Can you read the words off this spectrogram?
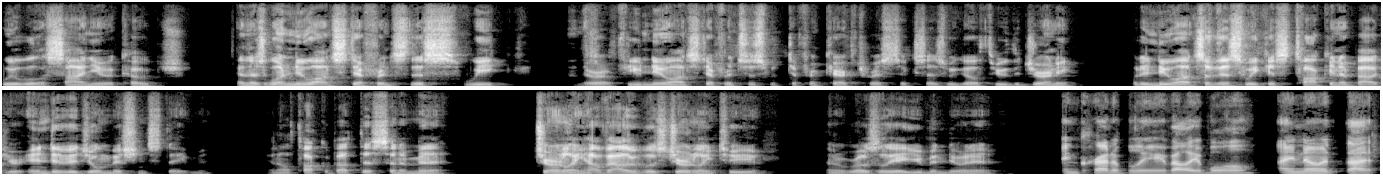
we will assign you a coach. And there's one nuance difference this week. There are a few nuance differences with different characteristics as we go through the journey. But a nuance of this week is talking about your individual mission statement. And I'll talk about this in a minute. Journaling. How valuable is journaling to you? And Rosalie, you've been doing it. Incredibly valuable. I know that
